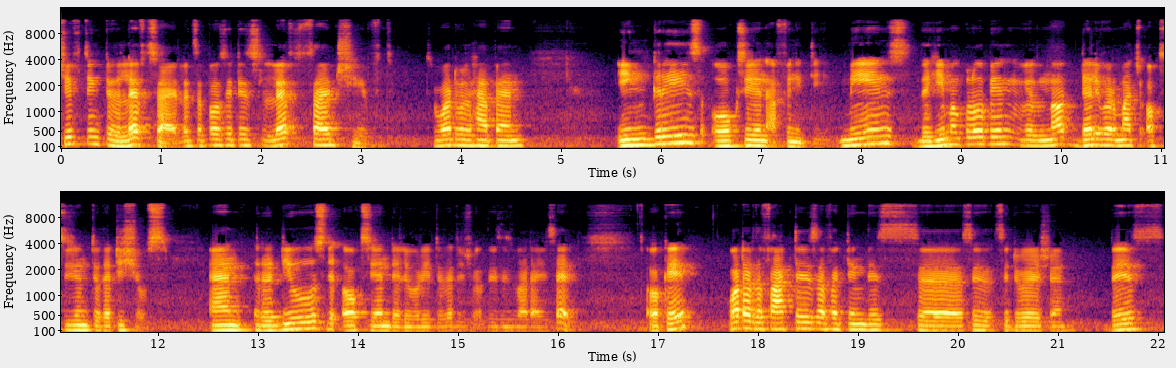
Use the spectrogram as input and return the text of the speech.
shifting to the left side let's suppose it is left side shift So what will happen? Increase oxygen affinity means the hemoglobin will not deliver much oxygen to the tissues and reduced oxygen delivery to the tissue. This is what I said. Okay, what are the factors affecting this uh, situation? This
